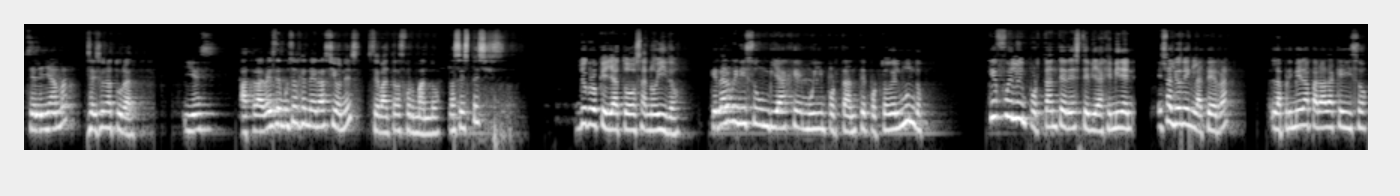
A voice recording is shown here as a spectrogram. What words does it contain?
se le llama selección natural. Y es a través de muchas generaciones se van transformando las especies. Yo creo que ya todos han oído que Darwin hizo un viaje muy importante por todo el mundo. ¿Qué fue lo importante de este viaje? Miren, él salió de Inglaterra, la primera parada que hizo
